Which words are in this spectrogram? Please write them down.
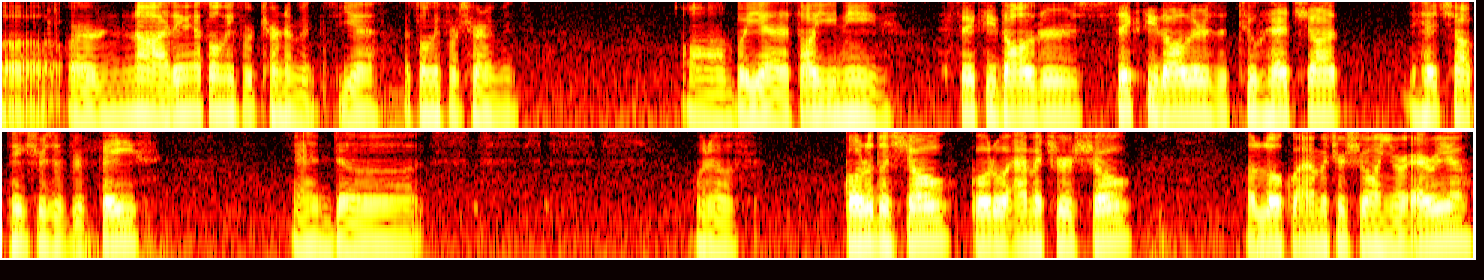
Uh, or no, I think that's only for tournaments. Yeah, that's only for tournaments. Um, but yeah, that's all you need. Sixty dollars, sixty dollars, the two headshot, headshot pictures of your face, and uh, what else? Go to the show, go to amateur show, a local amateur show in your area.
